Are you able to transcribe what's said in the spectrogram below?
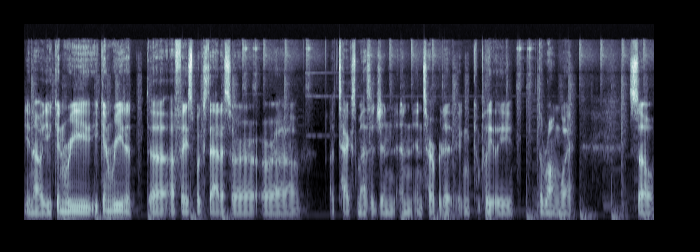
you know you can read you can read a, a facebook status or, or a, a text message and, and interpret it in completely the wrong way so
